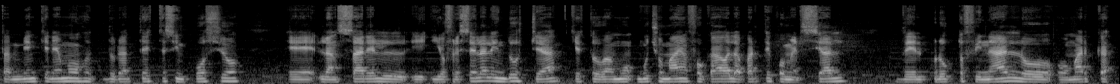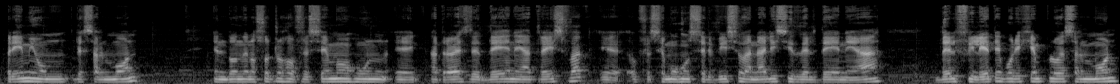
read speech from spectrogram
también queremos durante este simposio eh, lanzar el, y, ofrecerle a la industria, que esto va mucho más enfocado a la parte comercial del producto final o, marcas premium de salmón, en donde nosotros ofrecemos un, eh, a través de DNA Traceback, eh, ofrecemos un servicio de análisis del DNA del filete, por ejemplo, de salmón,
